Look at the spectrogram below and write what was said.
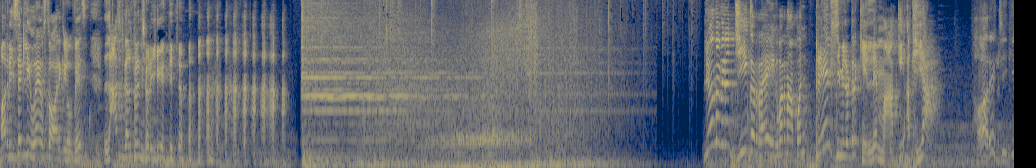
और रिसेंटली हुआ है उसका और एक लो फेस लास्ट गर्लफ्रेंड छोड़ के गई थी तो जी कर रहा है एक बार ना अपन ट्रेन सिमुलेटर खेल ले माँ की अखिया। हाँ अरे चीकी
